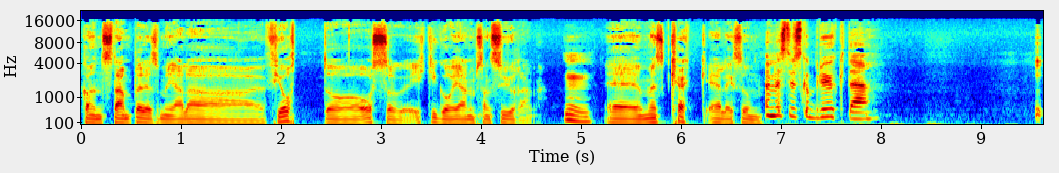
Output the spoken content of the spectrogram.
kan stemple det som en jævla fjott, og også ikke gå gjennom sensuren. Mm. Uh, mens køkk er liksom Men hvis du skal bruke det i,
